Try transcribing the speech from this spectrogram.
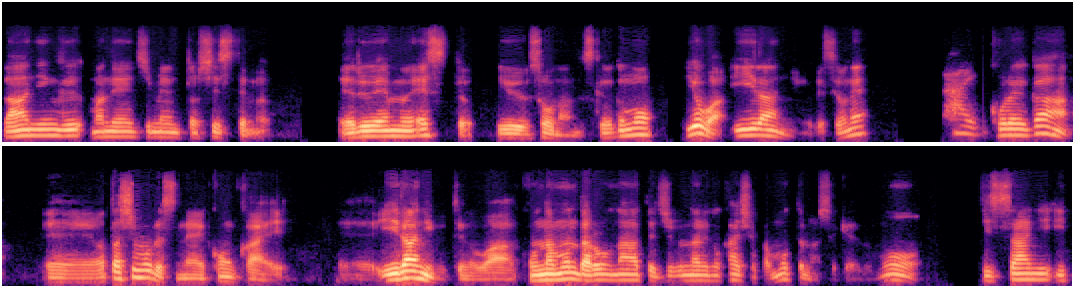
ラーニングマネジメントシステム、LMS というそうなんですけれども、要は e ラーニングですよね。はい。これが、えー私もですね、今回、えー e ラーニングっていうのはこんなもんだろうなって自分なりの解釈は持ってましたけれども、実際に行っ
